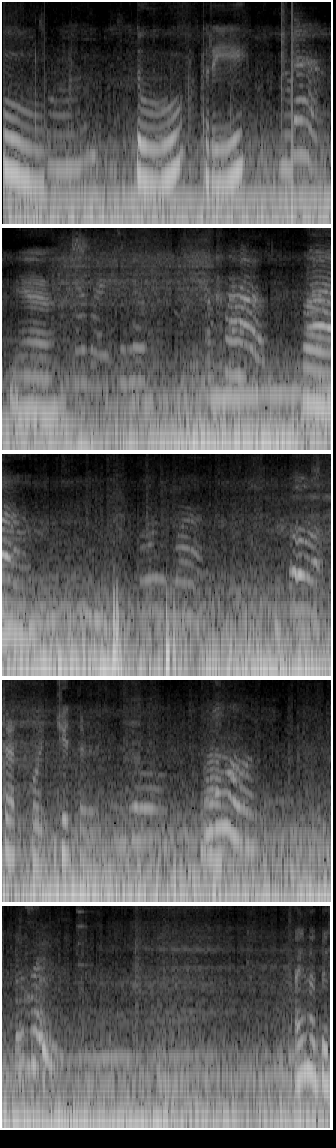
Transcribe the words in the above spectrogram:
Two, two, three. There. Yeah. Aha. Wow. Oh, Stratford jitter. wow. Ay, mabil.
